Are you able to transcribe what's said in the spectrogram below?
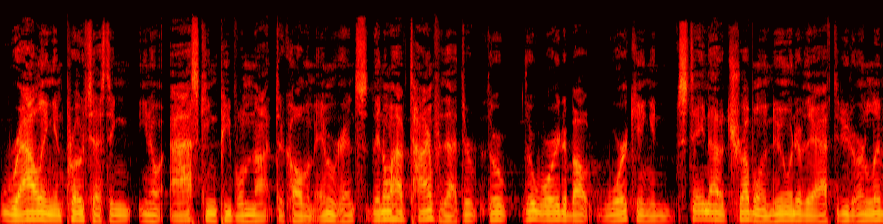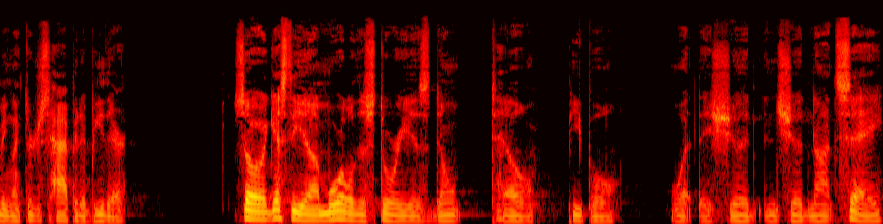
rallying and protesting. You know, asking people not to call them immigrants. They don't have time for that. They're they're they're worried about working and staying out of trouble and doing whatever they have to do to earn a living. Like they're just happy to be there. So I guess the uh, moral of the story is don't tell people what they should and should not say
